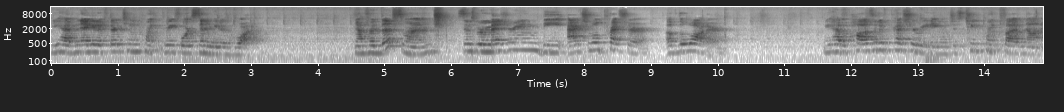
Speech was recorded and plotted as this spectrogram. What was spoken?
you have negative 13.34 centimeters of water. Now for this one, since we're measuring the actual pressure of the water, we have a positive pressure reading, which is 2.59.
